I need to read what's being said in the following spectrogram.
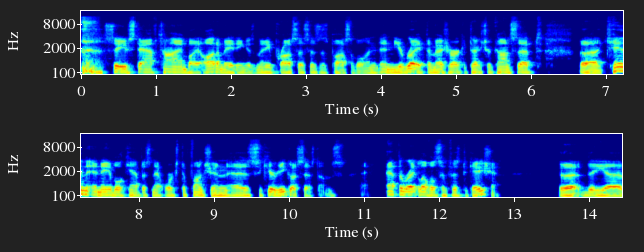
save staff time by automating as many processes as possible. And, and you're right, the mesh architecture concept uh, can enable campus networks to function as secure ecosystems at the right level of sophistication. The the uh,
